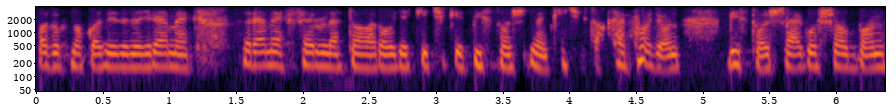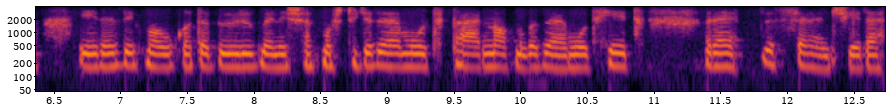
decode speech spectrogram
azoknak azért ez egy remek, remek felület arra, hogy egy kicsikét biztons, nem kicsit, akár nagyon biztonságosabban érezzék magukat a bőrük időkben, és hát most ugye az elmúlt pár nap, meg az elmúlt hétre szerencsére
